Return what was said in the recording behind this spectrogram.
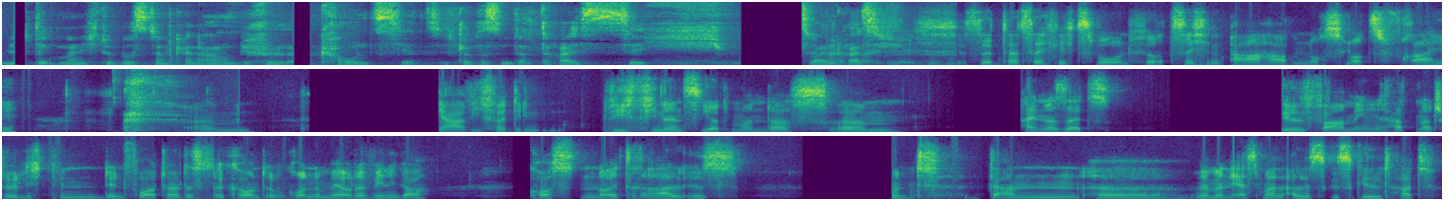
ich denke mal nicht, du wirst dann keine Ahnung, wie viele Accounts jetzt, ich glaube, das sind dann 30, 32. Es sind tatsächlich 42, ein paar haben noch Slots frei. ähm, ja, wie verdient, wie finanziert man das? Ähm, einerseits Skill Farming hat natürlich den, den Vorteil, dass der Account im Grunde mehr oder weniger kostenneutral ist. Und dann, äh, wenn man erstmal alles geskillt hat,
